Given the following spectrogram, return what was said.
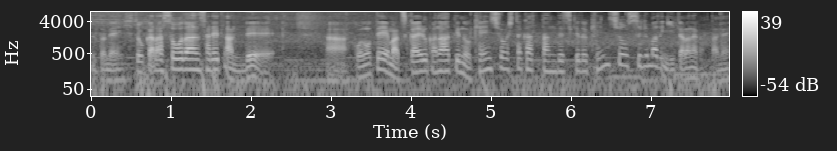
ちょっとね人から相談されたんであこのテーマ使えるかなっていうのを検証したかったんですけど検証するまでに至らなかったね。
